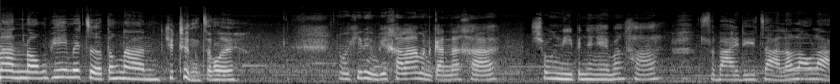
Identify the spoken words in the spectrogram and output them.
นานน้องพี่ไม่เจอตั้งนานคิดถึงจังเลย หนูคิดถึงพี่คาร่าเหมือนกันนะคะ ช่วงนี้เป็นยังไงบ้างคะ สบายดีจ้ะแล้วเราล่ะ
